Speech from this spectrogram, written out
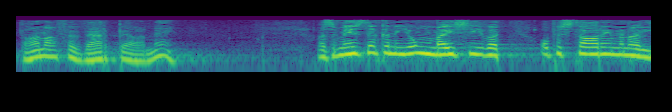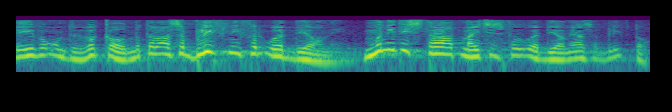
Daarna verwerp hy haar, nê? Nee. As 'n mens dink aan 'n jong meisie wat op 'n stadium in haar lewe ontwikkel, moet hulle asseblief nie veroordeel nie. Moenie die straatmeisies veroordeel nie, asseblief tog.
